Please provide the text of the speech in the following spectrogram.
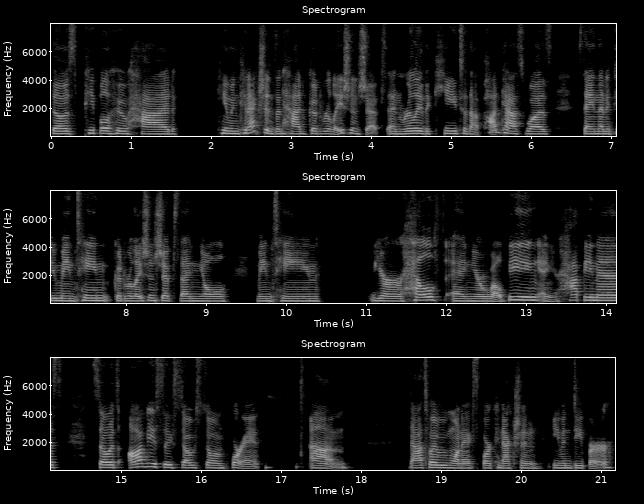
those people who had human connections and had good relationships. And really the key to that podcast was saying that if you maintain good relationships then you'll maintain your health and your well-being and your happiness. So it's obviously so so important. Um that's why we want to explore connection even deeper.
